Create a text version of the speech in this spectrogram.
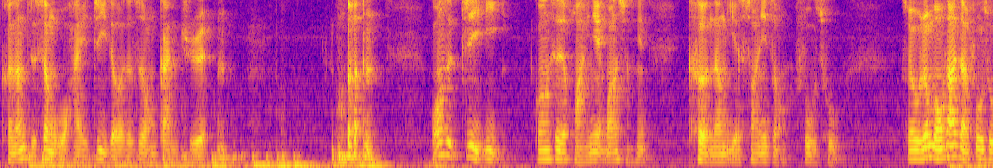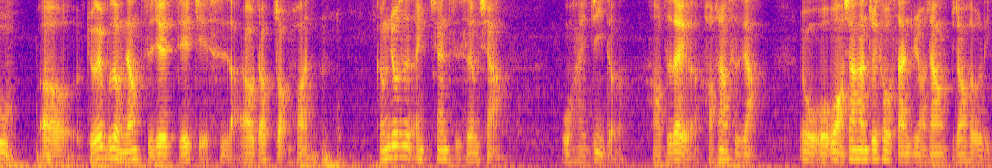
可能只剩我还记得的这种感觉，光是记忆，光是怀念，光是想念，可能也算一种付出。所以我觉得蒙上一层付出，呃，绝对不是我们这样直接直接解释啊，要要转换，可能就是哎、现在只剩下我还记得，好之类的，好像是这样。因为我我往下看最后三句好像比较合理，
